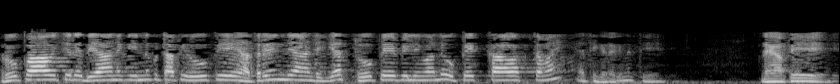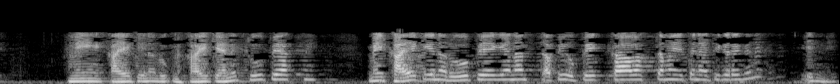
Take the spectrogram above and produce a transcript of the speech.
රූපාවචර ධානයක ඉන්නකොට අපි රූපයේ හතරෙන් ධානයට ගියත් රූපයේ පිළිබඳ උපේක්ඛාවක් තමයි ඇති කරගෙන තියෙන්නේ. දැන් අපේ මේ කය කියන කය කියන්නේ රූපයක්නේ. මේ කය කියන රූපය ගැනත් අපි උපේක්ඛාවක් තමයි එතන ඇති කරගෙන ඉන්නේ.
